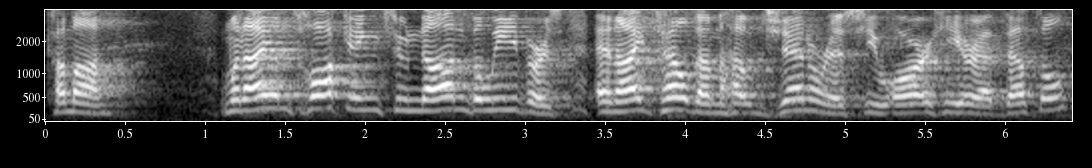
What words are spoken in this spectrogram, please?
Come on. When I am talking to non believers and I tell them how generous you are here at Bethel,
